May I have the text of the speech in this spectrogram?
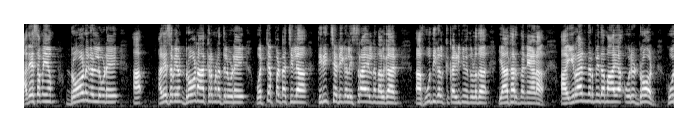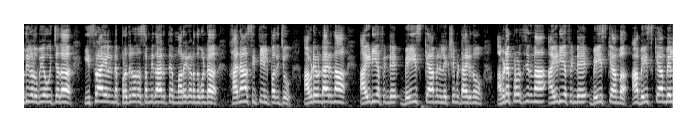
അതേസമയം ഡ്രോണുകളിലൂടെ അതേസമയം ഡ്രോൺ ആക്രമണത്തിലൂടെ ഒറ്റപ്പെട്ട ചില തിരിച്ചടികൾ ഇസ്രായേലിന് നൽകാൻ ഹൂതികൾക്ക് കഴിഞ്ഞു എന്നുള്ളത് യാഥാർത്ഥ്യം തന്നെയാണ്. ഇറാൻ നിർമ്മിതമായ ഒരു ഡ്രോൺ ഹൂതികൾ ഉപയോഗിച്ചത് ഇസ്രായേലിന്റെ പ്രതിരോധ സംവിധാനത്തെ മറികടന്നുകൊണ്ട് ഹന സിറ്റിയിൽ പതിച്ചു. അവിടെ ഉണ്ടായിരുന്ന ഐ ഡി എഫിന്റെ ബേസ് ക്യാമ്പിന് ലക്ഷ്യമിട്ടായിരുന്നു അവിടെ പ്രവർത്തിച്ചിരുന്ന ഐ ഡി എഫിന്റെ ബേസ് ക്യാമ്പ്. ആ ബേസ് ക്യാമ്പിൽ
